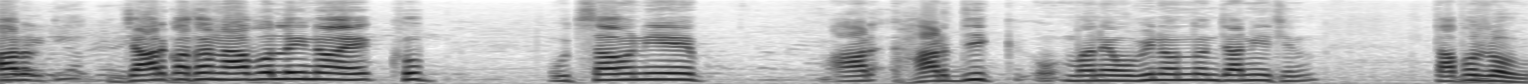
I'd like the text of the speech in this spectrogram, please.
আর যার কথা না বললেই নয় খুব উৎসাহ নিয়ে আর হার্দিক মানে অভিনন্দন জানিয়েছেন। তাপসবাবু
